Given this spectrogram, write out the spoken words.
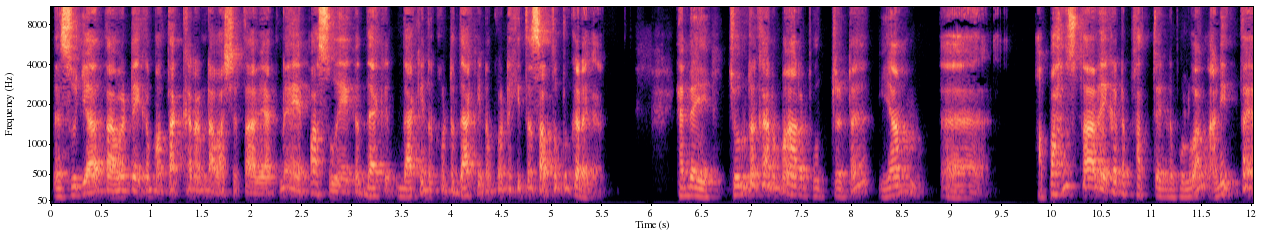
දැන් සුජාතාවට ඒක මතක් කරන්න අවශ්‍යතාවයක් නැහැ. ඒ පසු ඒක දකිනකොට දකිනකොට හිත සතුටු කරගන්න. හැබැයි චුන්ද කර්මාර පුත්‍රට යම් අපහසුතාවයකටපත් වෙන්න පුළුවන් අනිත් අය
